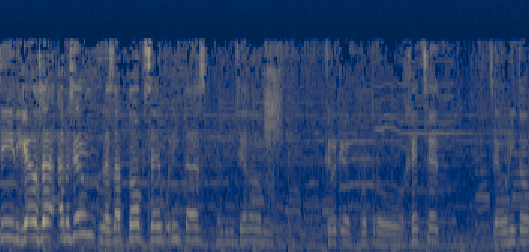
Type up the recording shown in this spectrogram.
Sí, dije, o sea, anunciaron las laptops, se ven bonitas. Anunciaron, creo que otro headset, se ve bonito.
